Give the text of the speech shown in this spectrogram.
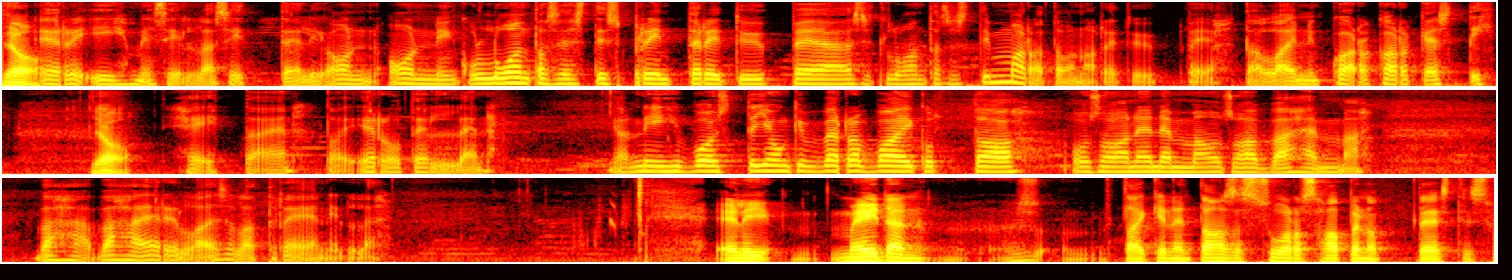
Joo. eri ihmisillä sitten, eli on, on niin kuin luontaisesti sprinterityyppejä ja sitten luontaisesti maratonarityyppejä, tällainen niin kar- karkeasti Joo. heittäen tai erotellen. Ja niihin voi sitten jonkin verran vaikuttaa, osaan enemmän, osaan vähemmän, vähän, vähän erilaisella treenillä. Eli meidän tai kenen tahansa suorassa hapenotestissä,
